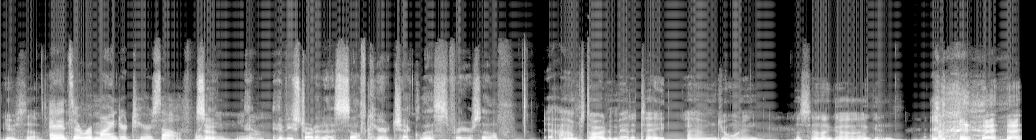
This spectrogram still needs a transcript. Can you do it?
yourself. And it's a reminder to yourself when So you, you know. have you started a self-care checklist for yourself? I'm starting to meditate. I'm joining a synagogue and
